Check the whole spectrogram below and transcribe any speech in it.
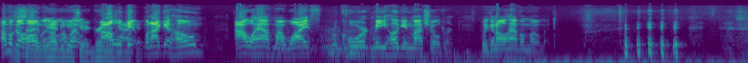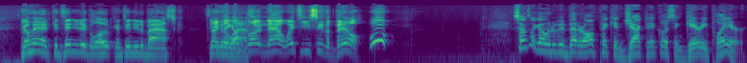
I'm gonna go home. We had to I, get you a green I will jacket. get when I get home. I will have my wife record me hugging my children. We can all have a moment. Go ahead, continue to gloat, continue to bask. It's not you think I'm gloating now? Wait till you see the bill. Woo! Sounds like I would have been better off picking Jack Nicklaus and Gary Player.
